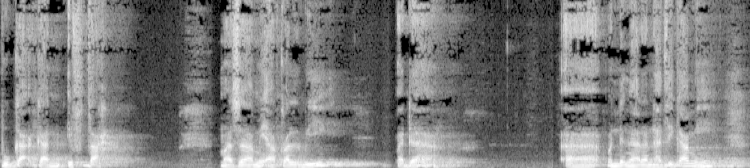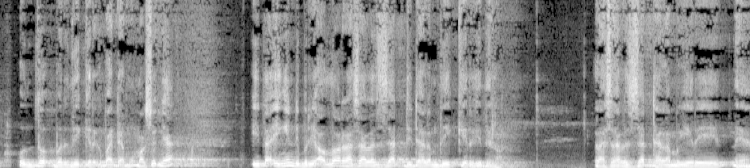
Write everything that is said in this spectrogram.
Bukakan iftah. Masami akalbi pada uh, pendengaran hati kami untuk berzikir kepadamu. Maksudnya kita ingin diberi Allah rasa lezat di dalam zikir gitu loh. Rasa lezat dalam wirid ya.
